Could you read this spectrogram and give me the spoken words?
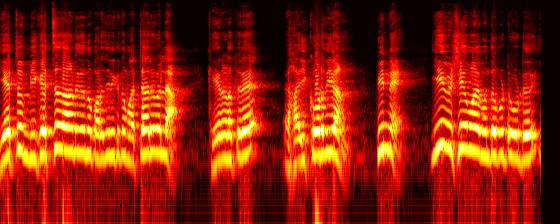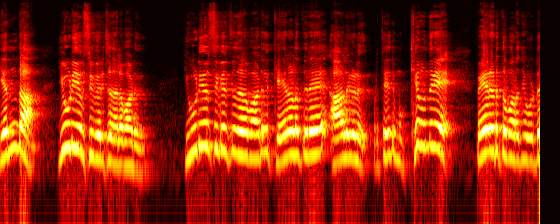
ഏറ്റവും മികച്ചതാണ് എന്ന് പറഞ്ഞിരിക്കുന്ന മറ്റാരുമല്ല. കേരളത്തിലെ ഹൈക്കോടതിയാണ്. പിന്നെ ഈ വിഷയവുമായി ബന്ധപ്പെട്ടുകൊണ്ട് എന്താ യു ഡി എഫ് സ്വീകരിച്ച നിലപാട്? യു ഡി എഫ് സ്വീകരിച്ച നിലപാട് കേരളത്തിലെ ആളുകൾ പ്രത്യേകിച്ച് മുഖ്യമന്ത്രിയെ പേരെടുത്ത് പറഞ്ഞുകൊണ്ട്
